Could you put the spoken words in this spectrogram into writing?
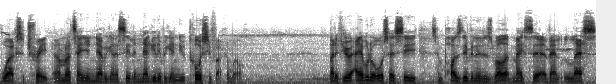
works a treat. And I'm not saying you're never going to see the negative again. Of course, you fucking will. But if you're able to also see some positive in it as well, it makes the event less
